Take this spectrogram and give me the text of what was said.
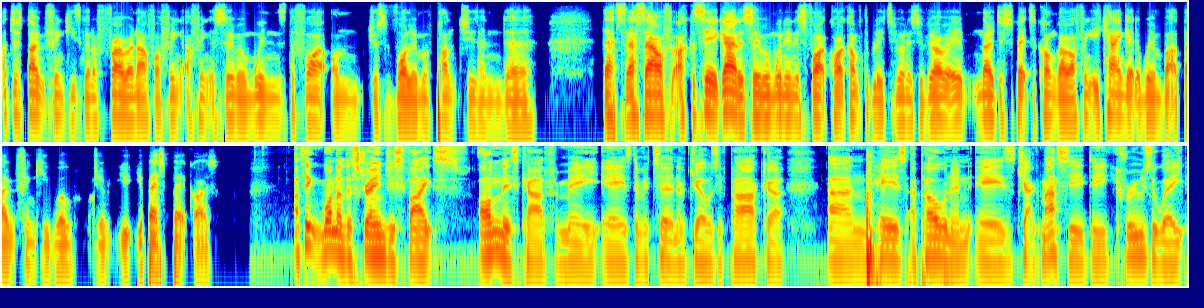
I just don't think he's going to throw enough. I think I think Essuman wins the fight on just volume of punches, and uh, that's that's how I can see it going. Essuman winning this fight quite comfortably. To be honest with you, no disrespect to Kongo, I think he can get the win, but I don't think he will. Your, your best bet, guys. I think one of the strangest fights on this card for me is the return of Joseph Parker, and his opponent is Jack Massey, the cruiserweight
